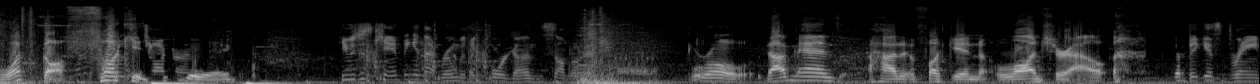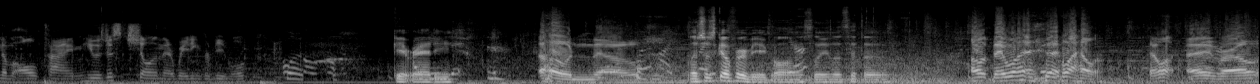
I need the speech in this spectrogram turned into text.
What the fuck is he doing? He was just camping in that room with like four guns on the ridge. Bro, that man had a fucking launcher out. The biggest brain of all time. He was just chilling there waiting for people. Get ready. Oh no. Let's just go for a vehicle, honestly. Let's hit the. Oh, they want, they want help. They want, hey bro.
